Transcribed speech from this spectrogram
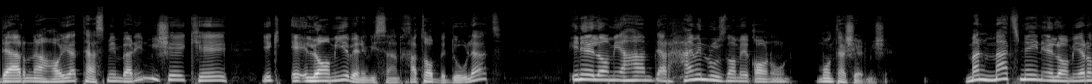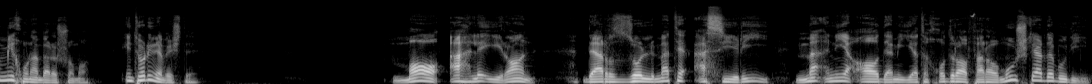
در نهایت تصمیم بر این میشه که یک اعلامیه بنویسن خطاب به دولت. این اعلامیه هم در همین روزنامه قانون منتشر میشه. من متن این اعلامیه رو می‌خونم برای شما. اینطوری نوشته. ما اهل ایران در ظلمت اسیری معنی آدمیت خود را فراموش کرده بودیم.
